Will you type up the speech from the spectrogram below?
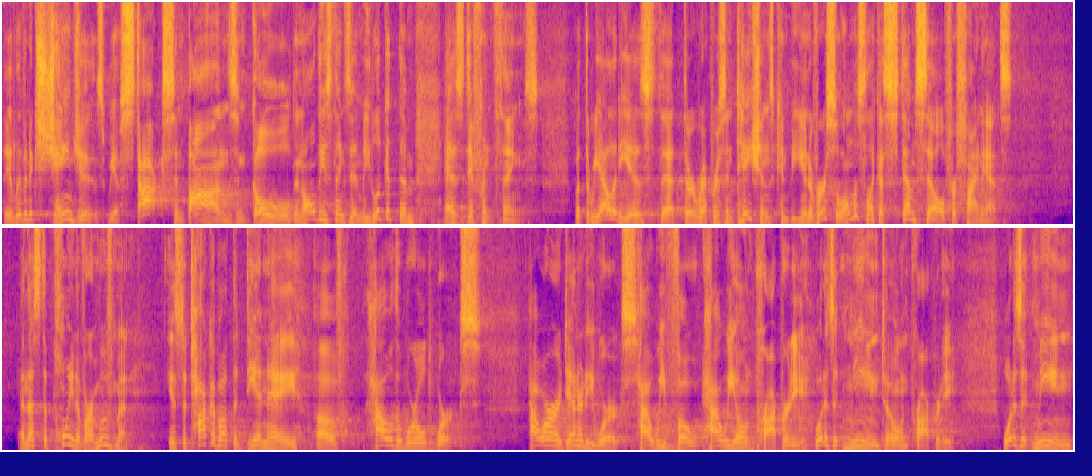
They live in exchanges. We have stocks and bonds and gold and all these things, and we look at them as different things. But the reality is that their representations can be universal, almost like a stem cell for finance. And that's the point of our movement, is to talk about the DNA of how the world works how our identity works, how we vote, how we own property. What does it mean to own property? What does it mean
